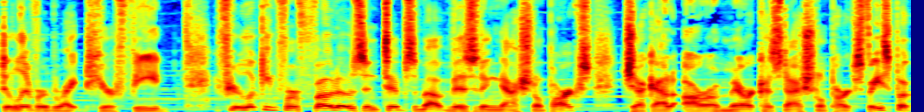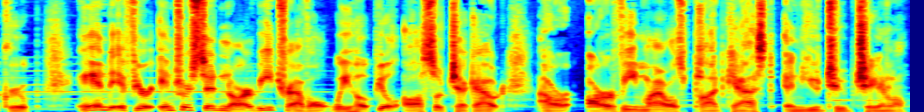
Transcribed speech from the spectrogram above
delivered right to your feed. If you're looking for photos and tips about visiting national parks, check out our America's National Parks Facebook group. And if you're interested in RV travel, we hope you'll also check out our RV Miles podcast and YouTube channel.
